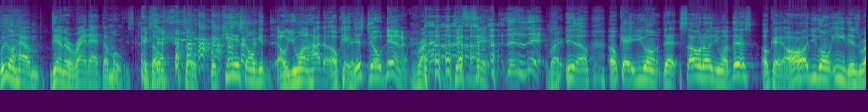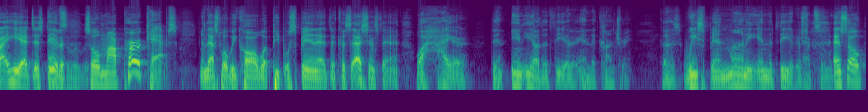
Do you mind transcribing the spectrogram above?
We're gonna have dinner right at the movies. Exactly. So, so the kids gonna get. Oh, you want a hot dog? Okay, this your dinner. Right. This is it. this is it. Right. You know. Okay, you want that soda? You want this? Okay, all you gonna eat is right here at this theater. Absolutely. So my per caps, and that's what we call what people spend at the concession stand, were higher than any other theater in the country because we spend money in the theaters. Absolutely. And so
